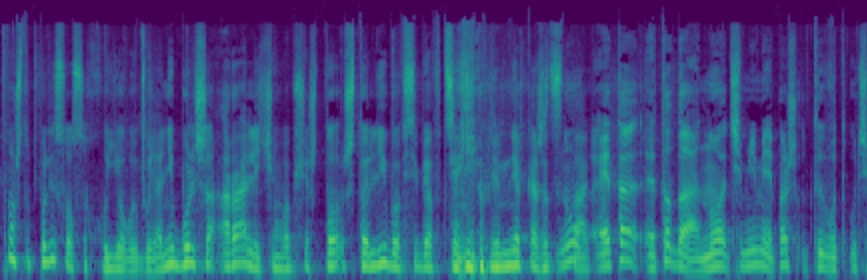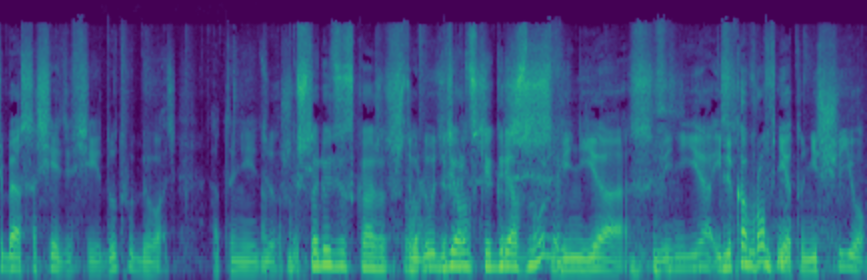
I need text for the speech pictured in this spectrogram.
Потому что пылесосы хуевые были. Они больше орали, чем вообще что, что-либо в себя втягивали. Мне кажется, Ну, так. это, это да, но тем не менее, понимаешь, ты вот у тебя соседи все идут выбивать, а ты не идешь. И Что люди скажут, что, что люди Бьернские скажут, грязнули. Свинья, свинья. Или ковров нету, не шьем.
